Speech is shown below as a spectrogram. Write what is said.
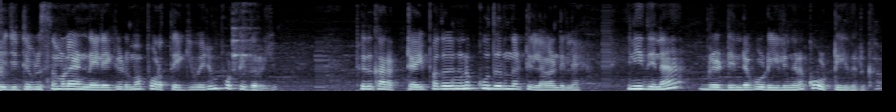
വെജിറ്റബിൾസ് നമ്മൾ എണ്ണയിലേക്ക് ഇടുമ്പോൾ പുറത്തേക്ക് വരും പൊട്ടിത്തെറിയും. അപ്പോൾ ഇത് കറക്റ്റായി ഇപ്പോൾ അത് ഇങ്ങനെ കുതിർന്നിട്ടില്ല കണ്ടില്ലേ? ഇനി ഇതിനെ ബ്രെഡിന്റെ പൊടിയിൽ ഇങ്ങനെ കോട്ട് ചെയ്തെടുക്കുക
